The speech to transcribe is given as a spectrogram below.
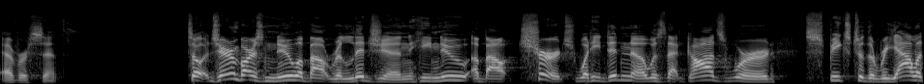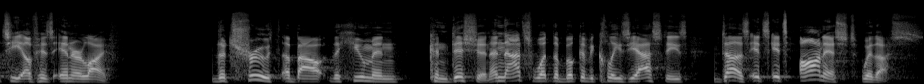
ever since. So Jeremiah knew about religion, he knew about church. What he didn't know was that God's word speaks to the reality of his inner life, the truth about the human condition. And that's what the book of Ecclesiastes does. It's, it's honest with us,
